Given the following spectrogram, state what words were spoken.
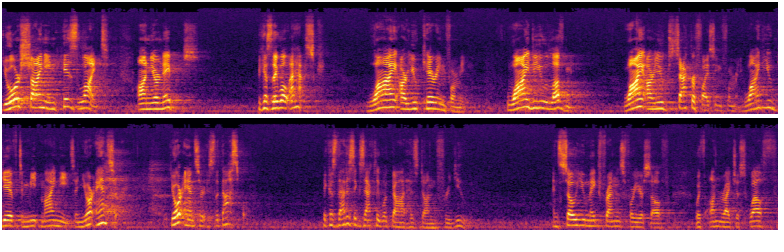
You're shining His light on your neighbors because they will ask, Why are you caring for me? Why do you love me? Why are you sacrificing for me? Why do you give to meet my needs? And your answer, your answer is the gospel. Because that is exactly what God has done for you. And so you make friends for yourself with unrighteous wealth,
